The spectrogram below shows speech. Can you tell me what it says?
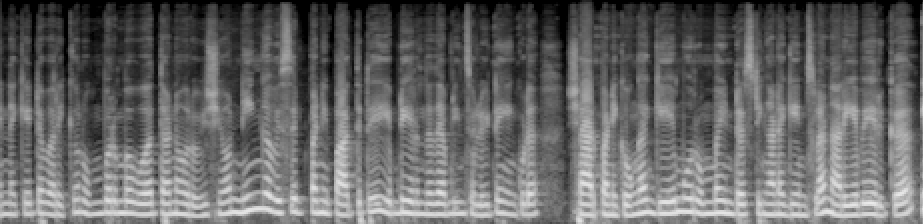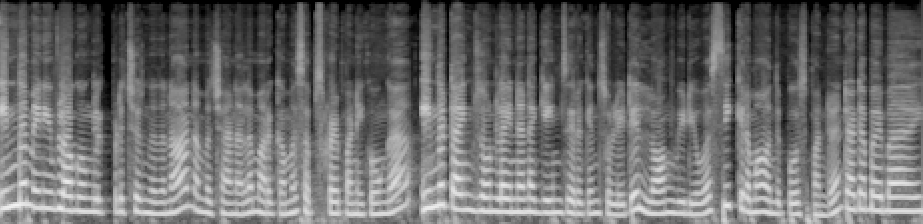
என்னை கேட்ட வரைக்கும் ரொம்ப ரொம்ப ஒர்த்தான ஒரு விஷயம். நீங்கள் விசிட் பண்ணி பார்த்துட்டு எப்படி இருந்தது அப்படின்னு சொல்லிட்டு என் கூட ஷேர் பண்ணிக்கோங்க. கேமும் ரொம்ப இன்ட்ரெஸ்டிங்கான கேம்ஸ்லாம் நிறையவே இருக்குது இந்த மினி விளாக் உங்களுக்கு பிடிச்சிருந்ததுன்னா நம்ம சேனலை மறக்காமல் சப்ஸ்கிரைப் பண்ணிக்கோங்க. இந்த டைம் ஜோனில் என்னென்ன கேம்ஸ் இருக்குன்னு சொல்லிட்டு லாங் வீடியோவை சீக்கிரமாக வந்து போஸ்ட் பண்ணுறேன் டாட்டா பை பாய்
